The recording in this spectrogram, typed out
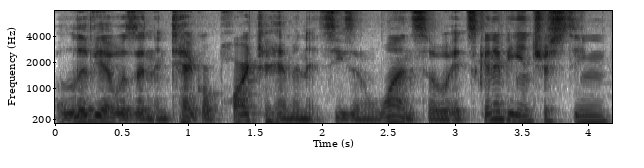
Olivia was an integral part to him in season one, so it's going to be interesting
